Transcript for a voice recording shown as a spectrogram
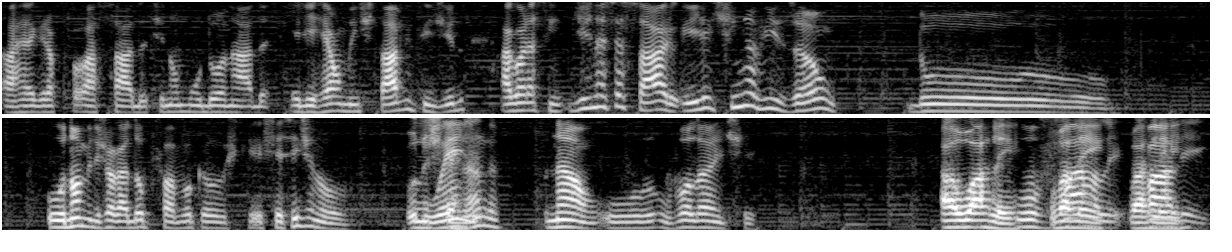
a, a, regra passada, se não mudou nada, ele realmente estava impedido. Agora, assim, desnecessário, ele tinha visão do... O nome do jogador, por favor, que eu esqueci de novo. O Luiz Fernando? Não, o, o volante. Ah, o Warley. O, o Varley. Varley.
